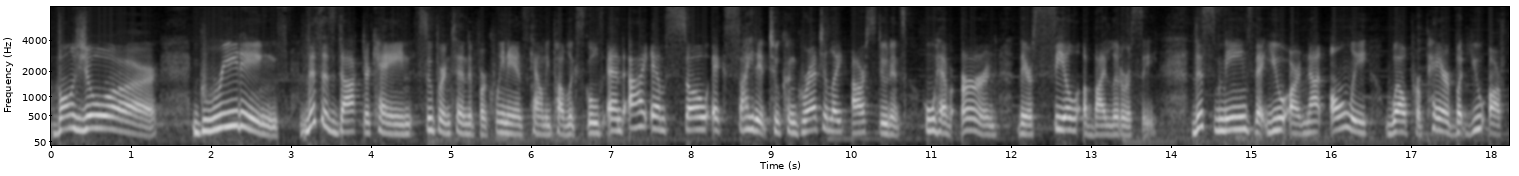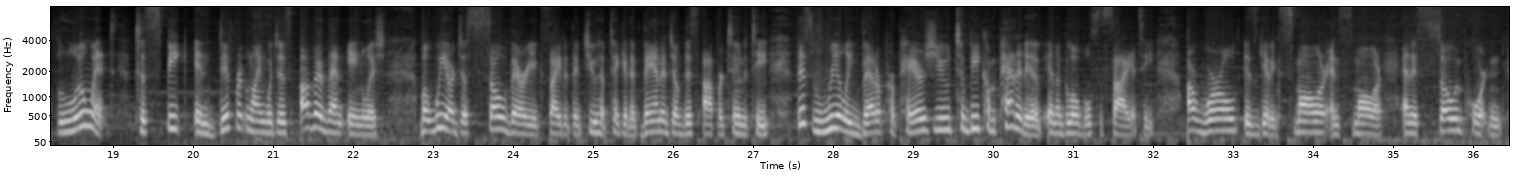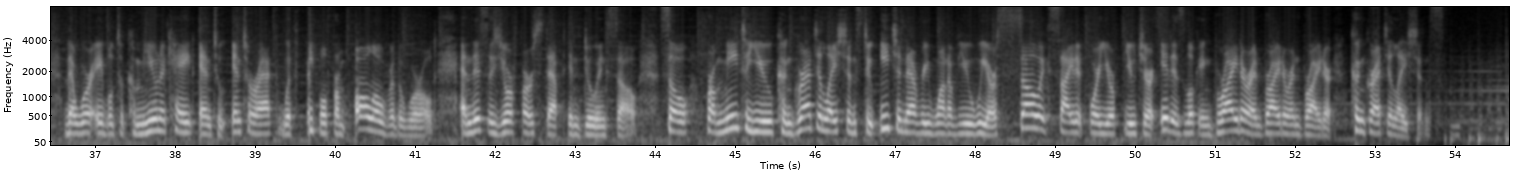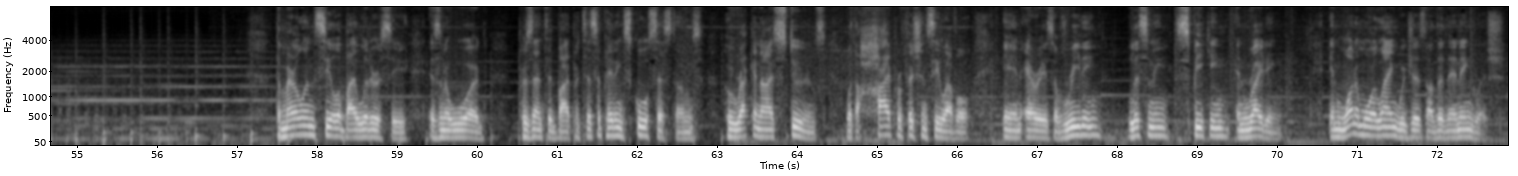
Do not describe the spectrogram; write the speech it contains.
Bonjour. Greetings. This is Dr. Kane, Superintendent for Queen Anne's County Public Schools, and I am so excited to congratulate our students who have earned their seal of biliteracy. This means that you are not only well prepared, but you are fluent to speak in different languages other than English but we are just so very excited that you have taken advantage of this opportunity. This really better prepares you to be competitive in a global society. Our world is getting smaller and smaller, and it's so important that we're able to communicate and to interact with people from all over the world. And this is your first step in doing so. So, from me to you, congratulations to each and every one of you. We are so excited for your future. It is looking brighter and brighter and brighter. Congratulations. The Maryland Seal of Biliteracy is an award presented by participating school systems who recognize students with a high proficiency level in areas of reading, listening, speaking, and writing in one or more languages other than English.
